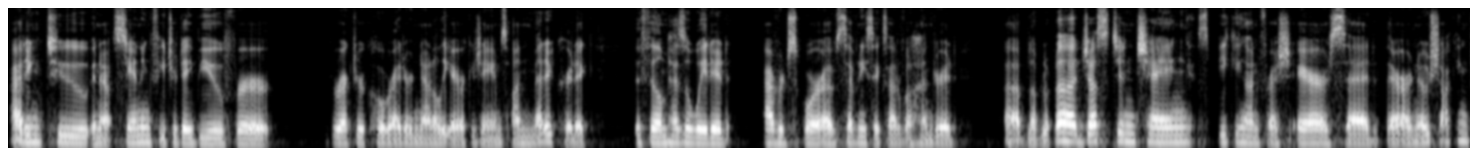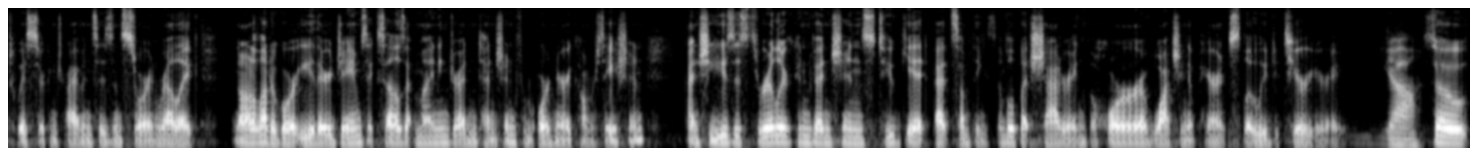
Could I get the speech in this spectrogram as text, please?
adding to an outstanding feature debut for director co-writer Natalie Erika James on Metacritic. The film has a weighted average score of 76 out of 100. Uh, blah blah blah. Justin Chang, speaking on Fresh Air, said there are no shocking twists or contrivances in store in Relic. Not a lot of gore either. James excels at mining dread and tension from ordinary conversation, and she uses thriller conventions to get at something simple but shattering: the horror of watching a parent slowly deteriorate. yeah. So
